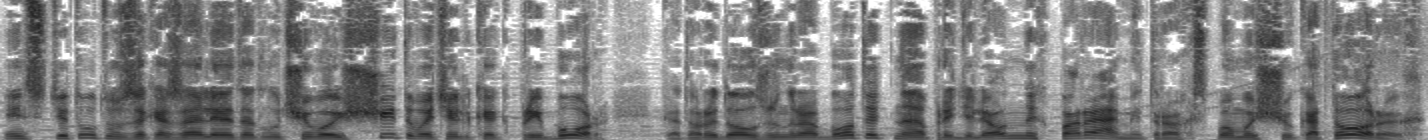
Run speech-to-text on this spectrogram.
Институту заказали этот лучевой считыватель как прибор, который должен работать на определенных параметрах, с помощью которых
